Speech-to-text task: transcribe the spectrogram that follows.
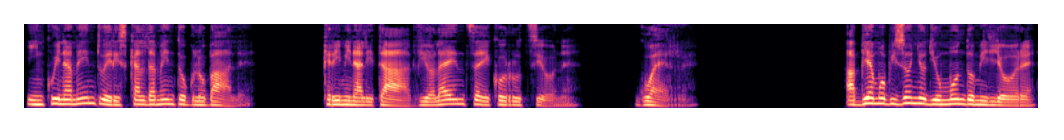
inquinamento e riscaldamento globale, criminalità, violenza e corruzione, guerre. Abbiamo bisogno di un mondo migliore,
